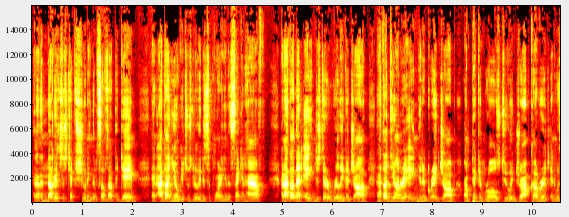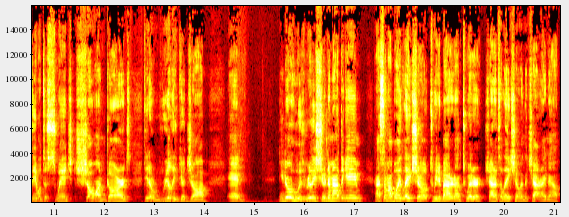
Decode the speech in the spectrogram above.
and then the Nuggets just kept shooting themselves out the game. And I thought Jokic was really disappointing in the second half. And I thought that Ayton just did a really good job. And I thought DeAndre Ayton did a great job on pick and rolls too and drop coverage and was able to switch, show on guards, did a really good job. And you know who was really shooting him out the game? I saw my boy Lake Show tweet about it on Twitter. Shout out to Lake Show in the chat right now.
